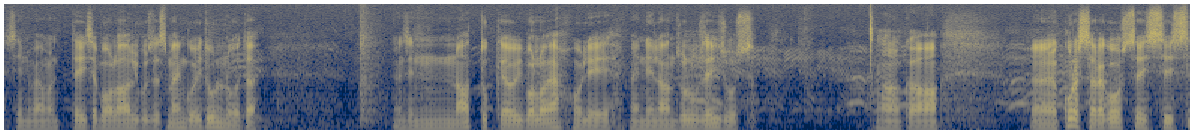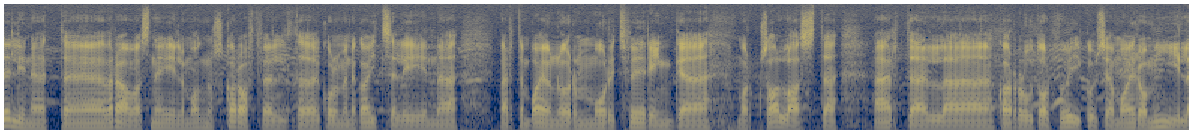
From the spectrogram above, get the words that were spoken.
siin vähemalt teise poole alguses mängu ei tulnud. siin natuke võib-olla jah, oli Männilaan suluseisus. aga Kuressaare koosseis siis selline, et väravas neil Magnus Karofeld, kolmene kaitseliin, Märten Pajunurm, Moritz Veering, Markus Allast, äärtel Karl-Rudolf Õigus ja Mairo Miil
